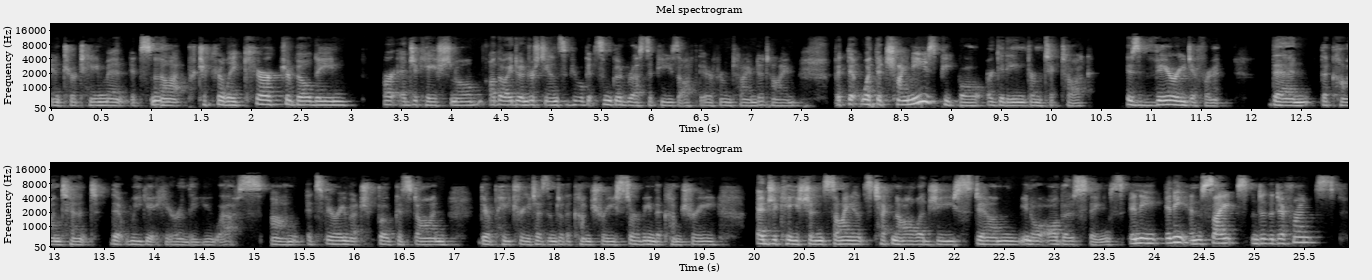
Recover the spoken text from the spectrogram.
entertainment. It's not particularly character building or educational, although I do understand some people get some good recipes off there from time to time. But that what the Chinese people are getting from TikTok is very different than the content that we get here in the US. Um, it's very much focused on their patriotism to the country, serving the country, education, science, technology, STEM, you know, all those things. Any any insights into the difference?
